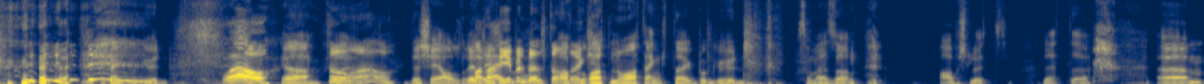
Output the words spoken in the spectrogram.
jeg tenkte på Gud. Wow. Ja, Oh, wow. det skjer aldri. Akkurat nå tenkte jeg på Gud, som er sånn Avslutt dette. Um,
